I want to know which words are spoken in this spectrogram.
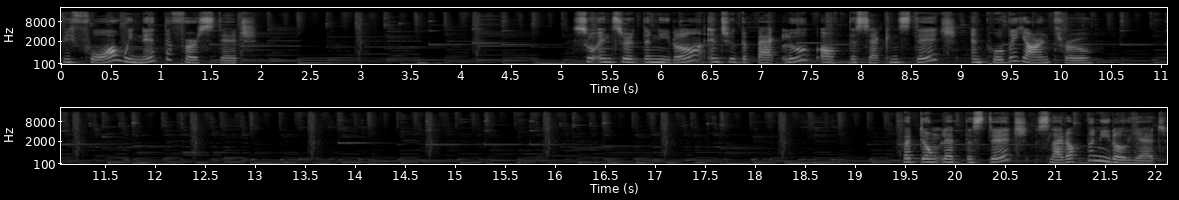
before we knit the first stitch. So insert the needle into the back loop of the second stitch and pull the yarn through. But don't let the stitch slide off the needle yet.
